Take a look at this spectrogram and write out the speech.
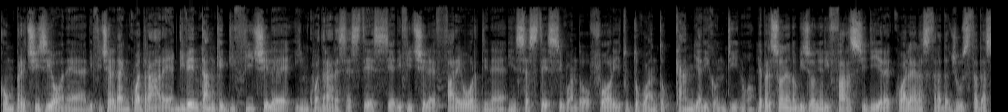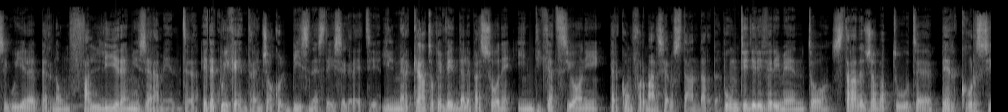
con precisione, è difficile da inquadrare, diventa anche difficile inquadrare se stessi, è difficile fare ordine in se stessi quando fuori tutto quanto cambia di continuo. Le persone hanno bisogno di farsi dire qual è la strada giusta da seguire per non fallire miseramente. Ed è qui che entra in gioco il business dei segreti, il mercato che vende alle persone indicazioni per conformarsi allo standard, punti di riferimento, strade già battute, percorsi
